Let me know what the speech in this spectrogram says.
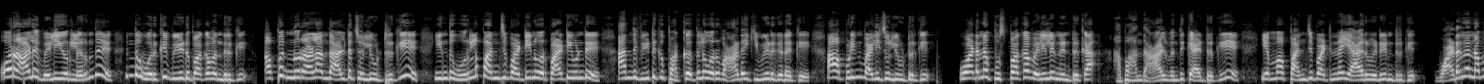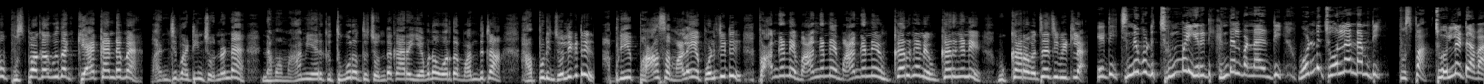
ஒரு ஆளு வெளியூர்ல இருந்து இந்த ஊருக்கு வீடு பார்க்க வந்திருக்கு. அப்ப இன்னொரு ஆள் அந்த ஆள்கிட்ட சொல்லி விட்டுருக்கு இந்த ஊர்ல பஞ்சு பாட்டின்னு ஒரு பாட்டி உண்டு அந்த வீட்டுக்கு பக்கத்துல ஒரு வாடகைக்கு வீடு கிடக்கு அப்படின்னு வழி சொல்லி விட்டுருக்கு. உடனே புஷ்பாக்கா வெளியில நின்றுருக்கா. அப்ப அந்த ஆள் வந்து கேட்டிருக்கு எம்மா பஞ்சு பாட்டினா யார் வீடுன்னு இருக்கு உடனே நம்ம புஷ்பாக்காவுக்கு தான் கேட்காண்டமே. பஞ்சு பாட்டின்னு சொன்னோன்னே நம்ம மாமியாருக்கு தூரத்து சொந்தக்காரன் எவனோ ஒருத்தன் வந்துட்டான் அப்படின்னு சொல்லிக்கிட்டு அப்படியே பாச மலைய பொழிச்சிட்டு வாங்கண்ணே வாங்கண்ணே வாங்கண்ணே உட்காருங்கண்ணே உட்காருங்கண்ணே உட்கார வச்சாச்சு வீட்டுல ஏடி சின்ன பொண்ணு சும்மா இருட்டி கிண்டல் பண்ணாடி ஒண்ணு சொல்லாண்டாம்டி புஷ்பா சொல்லட்டவா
